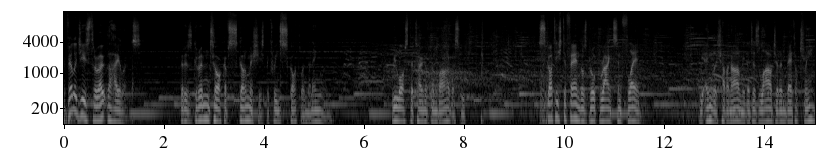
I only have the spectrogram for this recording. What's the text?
In villages throughout the Highlands, there is grim talk of skirmishes between Scotland and England. We lost the town of Dunbar this week. Scottish defenders broke ranks and fled. The English have an army that is larger and better trained.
